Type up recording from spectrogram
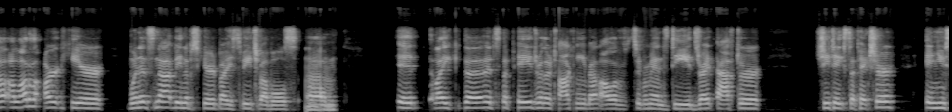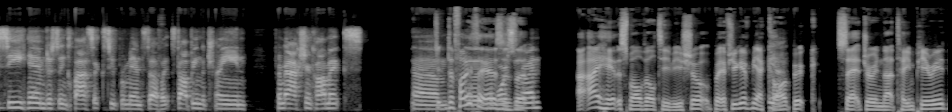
a, a lot of the art here when it's not being obscured by speech bubbles. Mhm. Um, it like the it's the page where they're talking about all of Superman's deeds right after she takes the picture, and you see him just in classic Superman stuff, like stopping the train from Action Comics. Um, the funny thing is- is that- run. I, I hate the Smallville TV show, but if you give me a Yeah. comic book set during that time period,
